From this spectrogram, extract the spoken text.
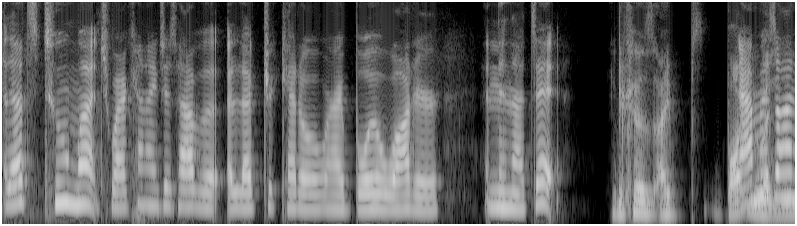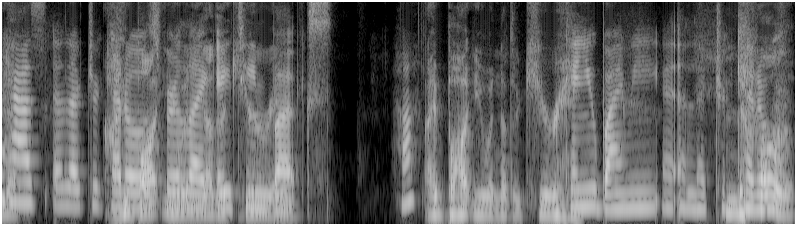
that's too much. Why can't I just have an electric kettle where I boil water and then that's it? Because I bought Amazon you a, has electric kettles for like 18 Keurig. bucks. I bought you another Keurig. Can you buy me an electric kettle? No,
